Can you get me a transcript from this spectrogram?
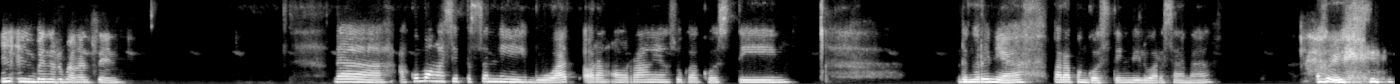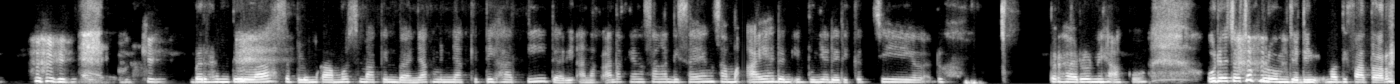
Mm-mm, bener banget Zain. Nah, aku mau ngasih pesen nih buat orang-orang yang suka ghosting. Dengerin ya, para pengghosting di luar sana. Oke. Oke. Berhentilah sebelum kamu semakin banyak menyakiti hati dari anak-anak yang sangat disayang sama ayah dan ibunya dari kecil. Aduh, terharu nih aku. Udah cocok belum jadi motivator?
